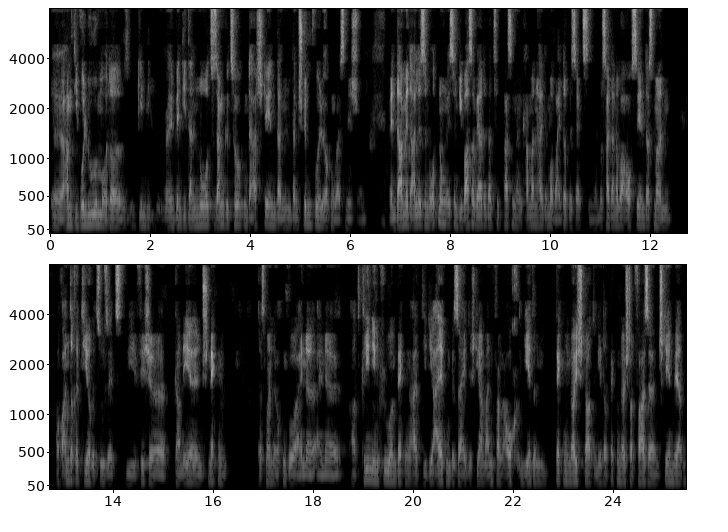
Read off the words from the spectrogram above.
äh, haben die Volumen oder gehen die, wenn die dann nur zusammengezogen dastehen, dann, dann stimmt wohl irgendwas nicht. Und wenn damit alles in Ordnung ist und die Wasserwerte dazu passen, dann kann man halt immer weiter besetzen. Man muss halt dann aber auch sehen, dass man auch andere Tiere zusetzt, wie Fische, Garnelen, Schnecken, dass man irgendwo eine, eine Art Cleaning Crew im Becken hat, die die Algen beseitigt, die am Anfang auch in jedem Beckenneustart, in jeder Beckenneustartphase entstehen werden.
